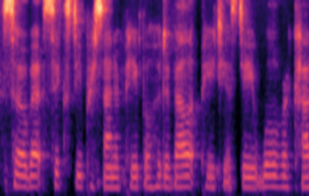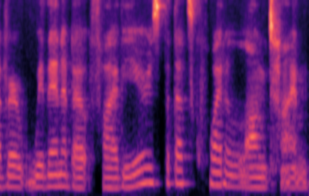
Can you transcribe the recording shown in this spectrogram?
So, about 60% of people who develop PTSD will recover within about five years, but that's quite a long time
